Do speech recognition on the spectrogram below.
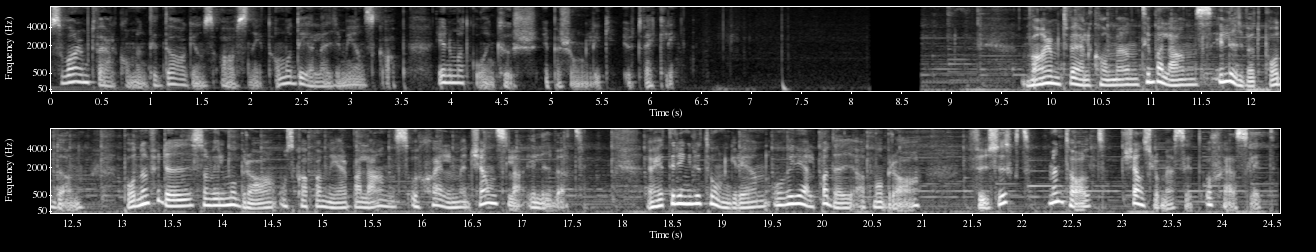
Så varmt välkommen till dagens avsnitt om att dela gemenskap genom att gå en kurs i personlig utveckling. Varmt välkommen till Balans i livet-podden. Podden för dig som vill må bra och skapa mer balans och självmedkänsla i livet. Jag heter Ingrid Thorngren och vill hjälpa dig att må bra fysiskt, mentalt, känslomässigt och själsligt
